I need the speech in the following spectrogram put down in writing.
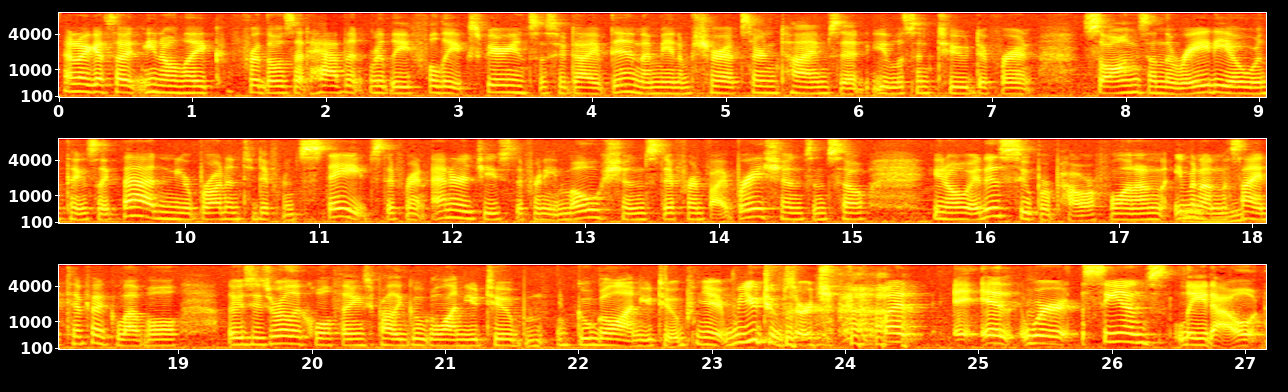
And I guess that, you know, like for those that haven't really fully experienced this or dived in, I mean, I'm sure at certain times that you listen to different songs on the radio and things like that, and you're brought into different states, different energies, different emotions, different vibrations. And so, you know, it is super powerful. And on, even on the scientific level, there's these really cool things. You probably Google on YouTube, Google on YouTube, yeah, YouTube search. but it, it, where sand's laid out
